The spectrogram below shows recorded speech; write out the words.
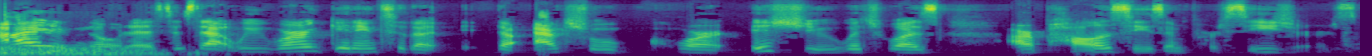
I noticed is that we weren't getting to the, the actual core issue, which was our policies and procedures.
